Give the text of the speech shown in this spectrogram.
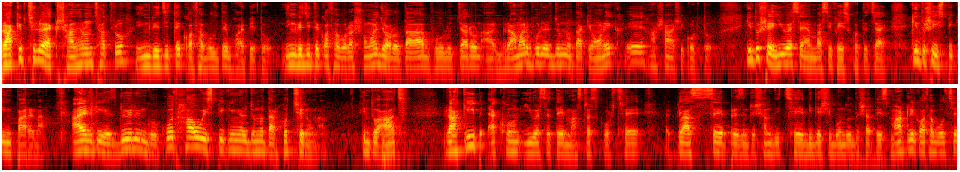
রাকিব ছিল এক সাধারণ ছাত্র, ইংরেজিতে কথা বলতে ভয় পেত। ইংরেজিতে কথা বলার সময় জড়তা, ভুল উচ্চারণ আর গ্রামার ভুলের জন্য তাকে অনেক হাসাহাসি করত। কিন্তু সে ইউএসএ অ্যাম্বাসি ফেস করতে চায়, কিন্তু সে স্পিকিং পারে না। আইএলটিএস ডুয়েলিঙ্গো কোথাও স্পিকিংয়ের জন্য তার হচ্ছিল না। কিন্তু আজ রাকিব এখন ইউএসএতে মাস্টার্স করছে ক্লাসে প্রেজেন্টেশন দিচ্ছে, বিদেশি বন্ধুদের সাথে স্মার্টলি কথা বলছে।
